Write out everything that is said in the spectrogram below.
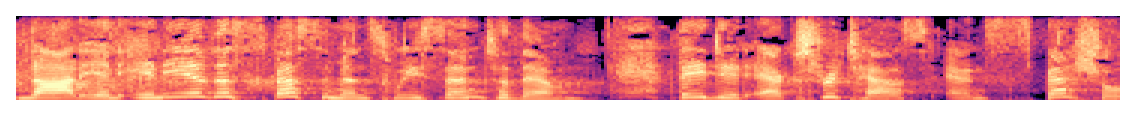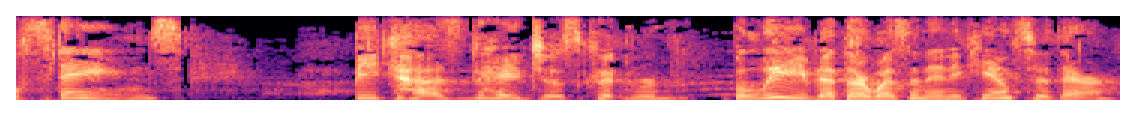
Not in any of the specimens we sent to them. They did extra tests and special stains because they just couldn't re- believe that there wasn't any cancer there.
